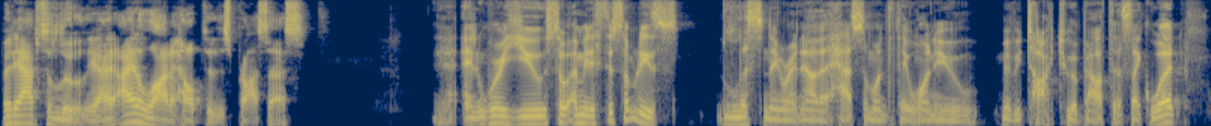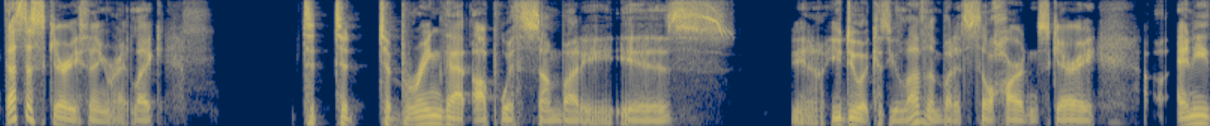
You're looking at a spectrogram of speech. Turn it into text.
But absolutely, I, I had a lot of help through this process. Yeah, and were you so? I mean, if there's somebody's listening right now that has someone that they want to maybe talk to about this, like what? That's a scary thing, right? Like to to to bring that up with somebody is, you know, you do it because you love them, but it's still hard and scary. Uh, any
